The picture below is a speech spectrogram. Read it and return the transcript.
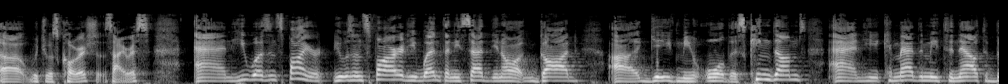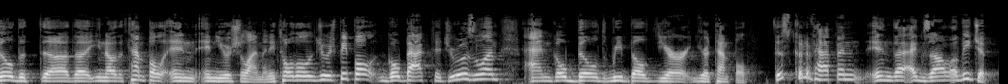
uh, which was Koresh, Cyrus, and he was inspired. He was inspired. He went and he said, you know, God uh, gave me all these kingdoms, and He commanded me to now to build the, the, the you know the temple in in Jerusalem. And He told all the Jewish people, go back to Jerusalem and go build rebuild your your temple. This could have happened in the exile of Egypt.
